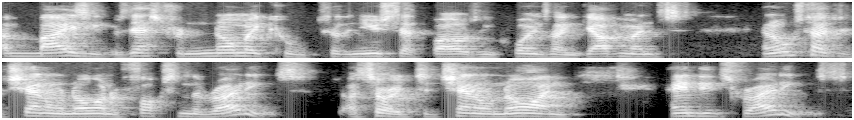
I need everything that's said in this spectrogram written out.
amazing. It was astronomical to the New South Wales and Queensland governments, and also to Channel Nine and Fox and the ratings. Uh, sorry, to Channel Nine and its ratings.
